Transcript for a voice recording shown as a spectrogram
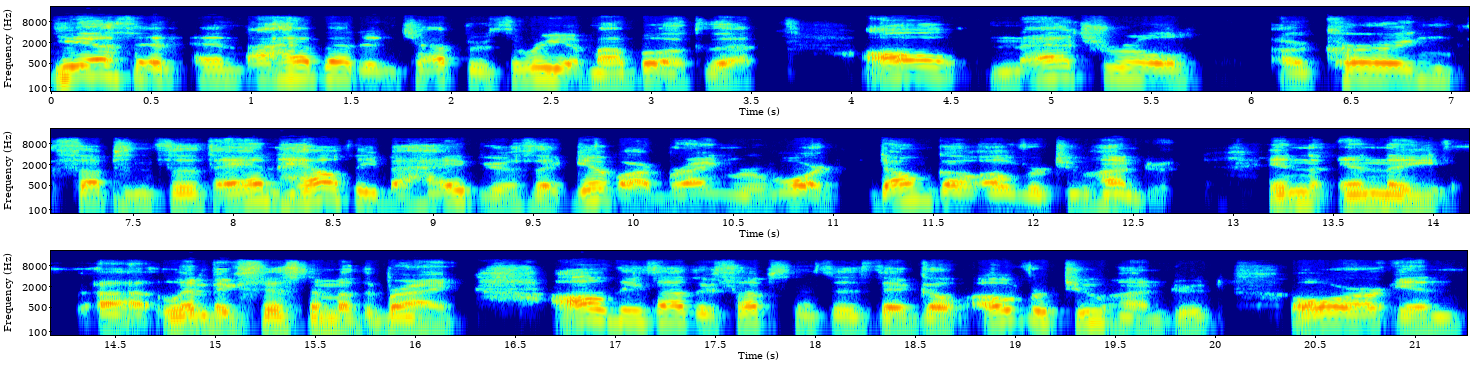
Yes, and, and I have that in chapter three of my book that all natural occurring substances and healthy behaviors that give our brain reward don't go over 200 in the, in the uh, limbic system of the brain. All these other substances that go over 200 or in,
